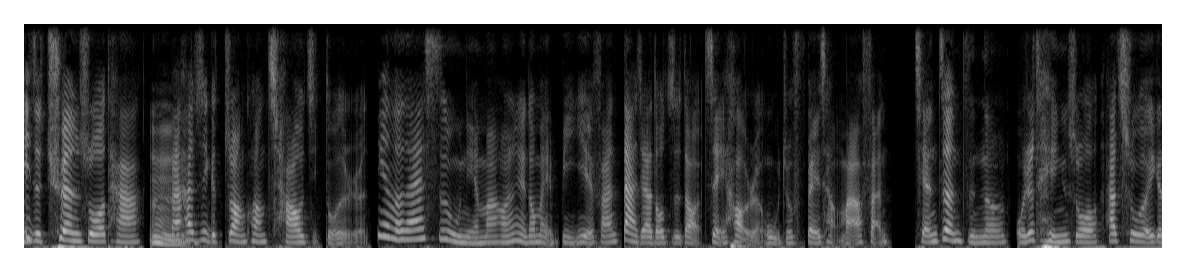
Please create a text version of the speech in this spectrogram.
一直劝说他，嗯，反正他是一个状况超级多的人，念了大概四五年嘛，好像也都没毕业，反正大家都知道这一号人物就非常麻烦。前阵子呢，我就听说他出了一个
